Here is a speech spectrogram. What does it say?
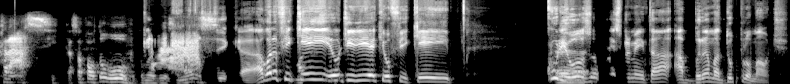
clássica. Só faltou o ovo, como eu disse. Né? Clássica. Agora eu fiquei, eu diria que eu fiquei curioso é... para experimentar a Brahma Duplo Malte.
